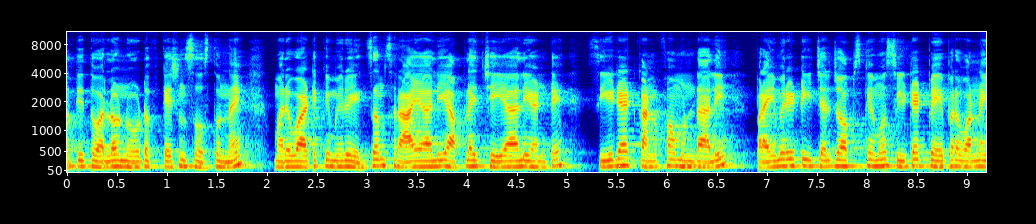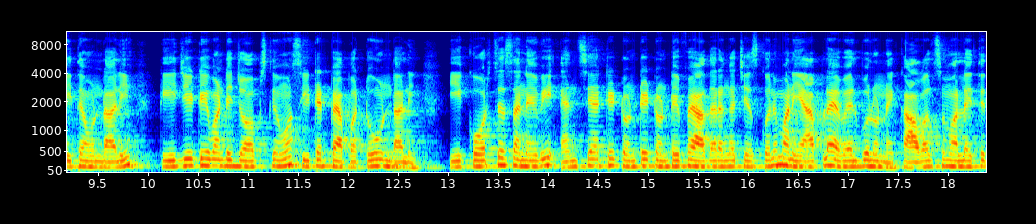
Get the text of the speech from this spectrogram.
అతి త్వరలో నోటిఫికేషన్స్ వస్తున్నాయి. మరి వాటికి మీరు ఎగ్జామ్స్ రాయాలి అప్లై చేయాలి అంటే సీటెట్ కన్ఫర్మ్ ఉండాలి. ప్రైమరీ టీచర్ జాబ్స్కేమో సీటెట్ పేపర్ వన్ అయితే ఉండాలి. టీజీటీ వంటి జాబ్స్కేమో సీటెట్ పేపర్ టూ ఉండాలి. ఈ కోర్సెస్ అనేవి ఎన్సీఆర్టీ ట్వంటీ ట్వంటీ ఫైవ్ ఆధారంగా చేసుకొని మన యాప్లో అవైలబుల్ ఉన్నాయి. కావాల్సిన వాళ్ళు అయితే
